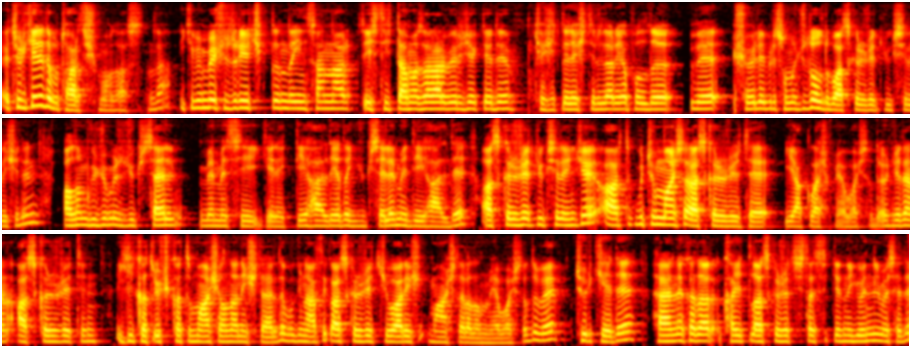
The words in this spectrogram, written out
E, Türkiye'de de bu tartışma oldu aslında. 2500 liraya çıktığında insanlar istihdama zarar verecek dedi. Çeşitli eleştiriler yapıldı ve şöyle bir sonucu da oldu bu asgari ücret yükselişinin. Alım gücümüz yükselmemesi gerektiği halde ya da yükselemediği halde asgari ücret yükselince artık bütün maaşlar asgari ücrete yaklaşmaya başladı. Önceden asgari ücretin iki katı, üç katı maaş alınan işlerde bugün artık asgari ücret civarı maaşlar alınmaya başladı ve Türkiye'de her ne kadar kayıtlı asgari ücret istatistiklerine güvenilmese de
